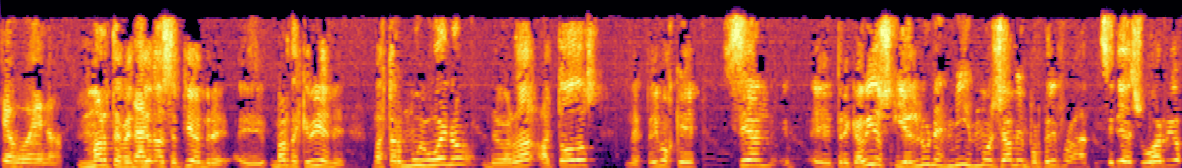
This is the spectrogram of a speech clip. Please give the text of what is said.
Qué bueno. Martes 22 de septiembre, eh, martes que viene, va a estar muy bueno, de verdad, a todos. Les pedimos que sean eh, precavidos y el lunes mismo llamen por teléfono a la pizzería de su barrio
